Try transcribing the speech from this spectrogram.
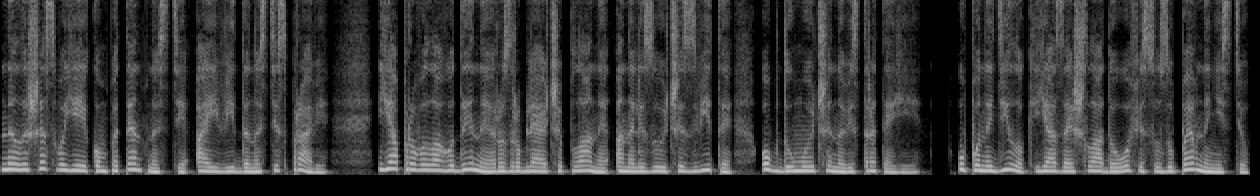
не лише своєї компетентності, а й відданості справі. Я провела години, розробляючи плани, аналізуючи звіти, обдумуючи нові стратегії. У понеділок я зайшла до офісу з упевненістю,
